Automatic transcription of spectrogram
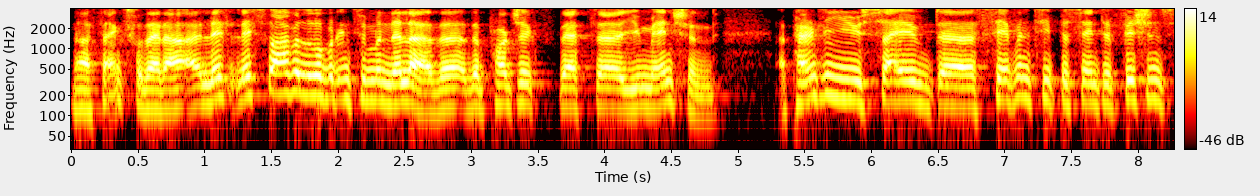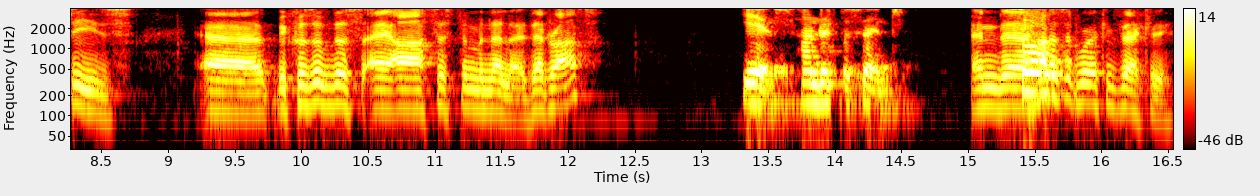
No, thanks for that. Uh, let, us dive a little bit into Manila, the, the project that uh, you mentioned. Apparently, you saved uh, 70% efficiencies uh, because of this AI system, Manila. Is that right? Yes, 100%. And uh, so, how does it work exactly?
